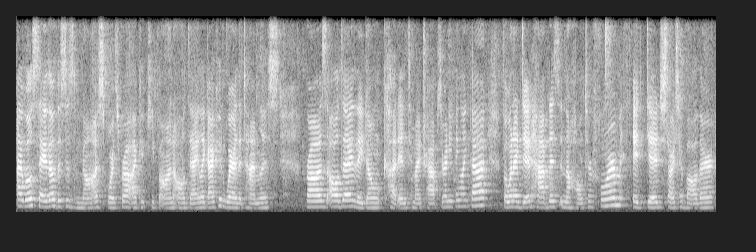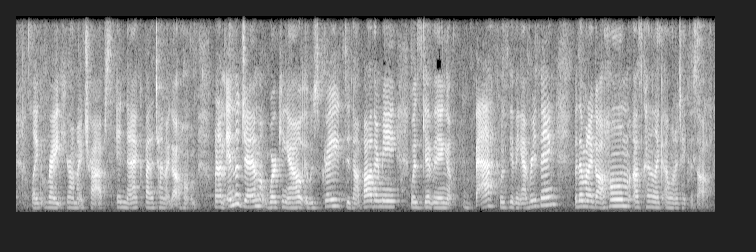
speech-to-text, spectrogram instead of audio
I will say though, this is not a sports bra I could keep on all day. Like I could wear the Timeless bras all day. They don't cut into my traps or anything like that. But when I did have this in the halter form, it did start to bother like right here on my traps in neck by the time I got home. When I'm in the gym working out, it was great, did not bother me, was giving back, was giving everything. But then when I got home, I was kind of like, I want to take this off.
